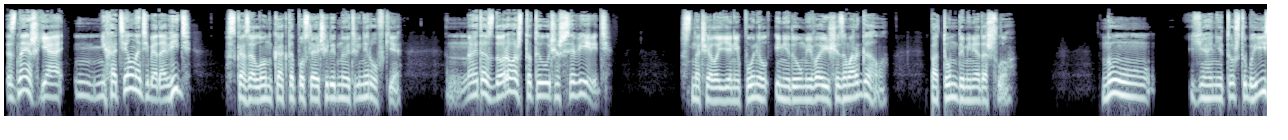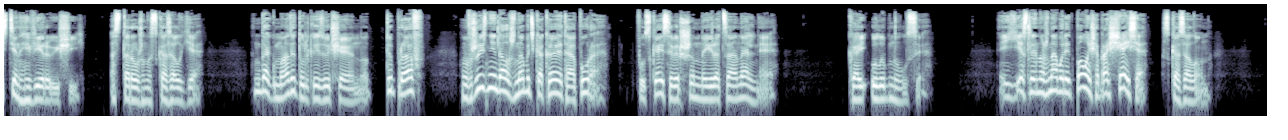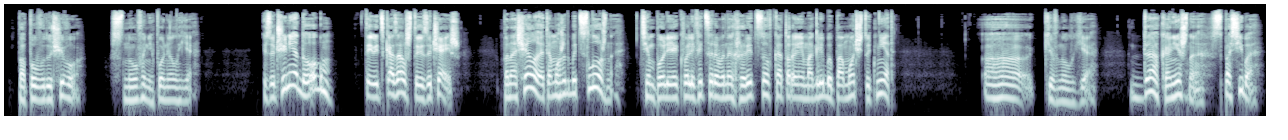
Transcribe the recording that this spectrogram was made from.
«Знаешь, я не хотел на тебя давить», — сказал он как-то после очередной тренировки. «Но это здорово, что ты учишься верить». Сначала я не понял и недоумевающе заморгал. Потом до меня дошло. «Ну, я не то чтобы истинный верующий», — осторожно сказал я. Догматы только изучаю, но ты прав. В жизни должна быть какая-то опора, пускай совершенно иррациональная. Кай улыбнулся. «Если нужна будет помощь, обращайся», — сказал он. «По поводу чего?» — снова не понял я. «Изучение догм. Ты ведь сказал, что изучаешь. Поначалу это может быть сложно, тем более квалифицированных жрецов, которые могли бы помочь, тут нет». «А...» — кивнул я. «Да, конечно, спасибо».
